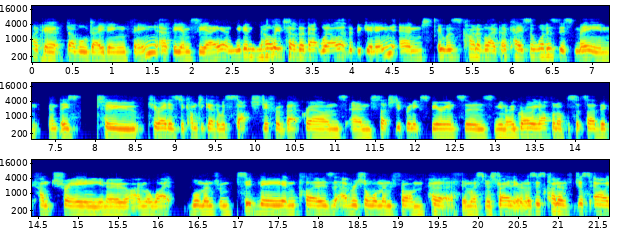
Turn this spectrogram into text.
like a double dating thing at the MCA and we didn't know each other that well at the beginning. And it was kind of like okay so what does this mean? And these two curators to come together with such different backgrounds and such different experiences. You know, growing up on opposite side of the country, you know, I'm a white woman from Sydney and Chloe's Aboriginal woman from Perth in Western Australia. And it was this kind of just our,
